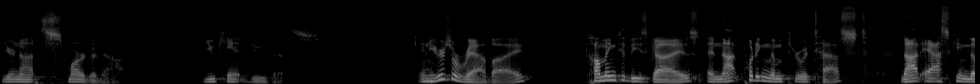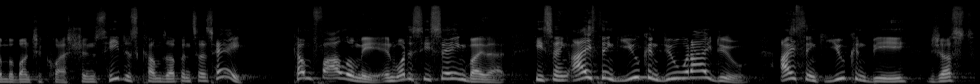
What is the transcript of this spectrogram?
You're not smart enough. You can't do this. And here's a rabbi coming to these guys and not putting them through a test, not asking them a bunch of questions. He just comes up and says, Hey, come follow me. And what is he saying by that? He's saying, I think you can do what I do. I think you can be just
